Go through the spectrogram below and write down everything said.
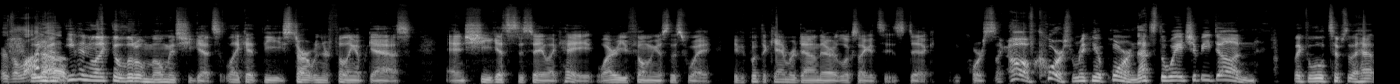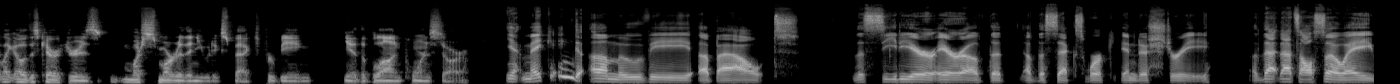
There's a lot Well, even, of even like the little moments she gets, like at the start when they're filling up gas, and she gets to say like, "Hey, why are you filming us this way? If you put the camera down there, it looks like it's his dick." And of course, it's like, "Oh, of course, we're making a porn. That's the way it should be done." Like the little tips of the hat, like, "Oh, this character is much smarter than you would expect for being, you know, the blonde porn star." yeah, making a movie about the seedier era of the of the sex work industry. That that's also a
